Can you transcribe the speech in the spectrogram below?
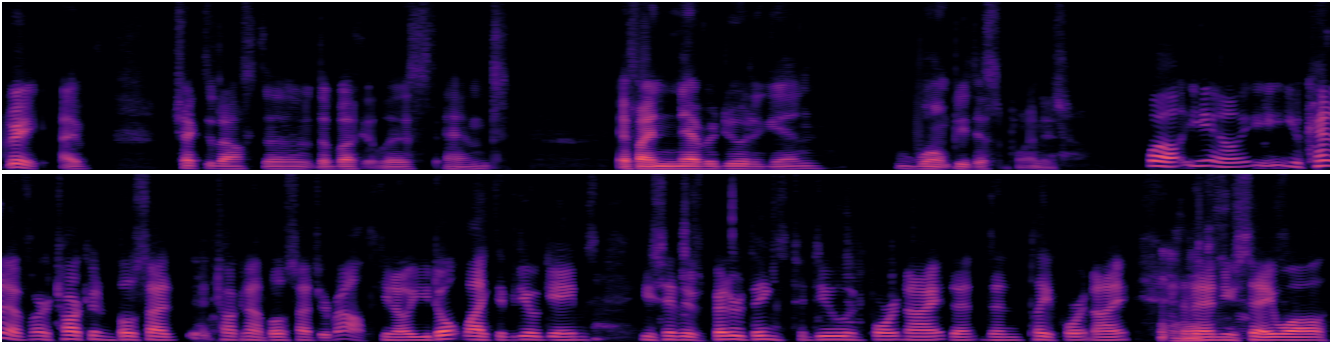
great. I've checked it off the the bucket list, and if I never do it again, won't be disappointed. Well, you know, you kind of are talking both sides, talking out both sides of your mouth. You know, you don't like the video games. You say there's better things to do in Fortnite than, than play Fortnite, Mm-hmm. and then you say, well,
